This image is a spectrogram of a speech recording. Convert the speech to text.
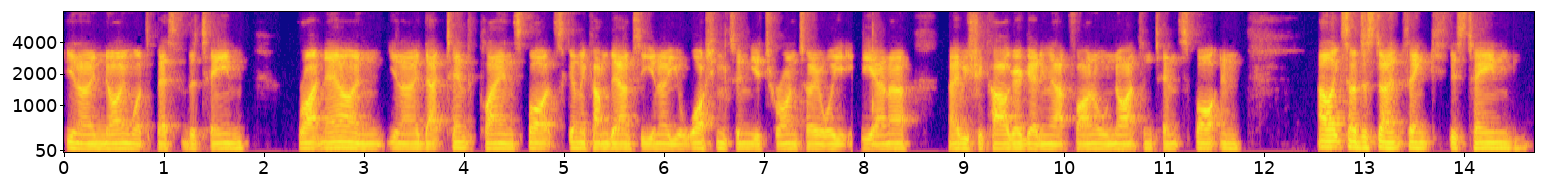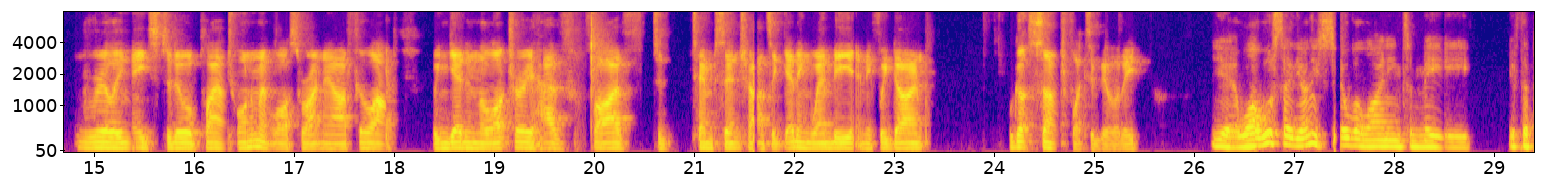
you know, knowing what's best for the team right now. And, you know, that 10th playing spot's going to come down to, you know, your Washington, your Toronto, or your Indiana, maybe Chicago getting that final ninth and 10th spot. And Alex, I just don't think this team really needs to do a play tournament loss right now. I feel like we can get in the lottery, have five to 10% chance of getting Wemby. And if we don't, we've got so much flexibility. Yeah, well, I will say the only silver lining to me, if the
